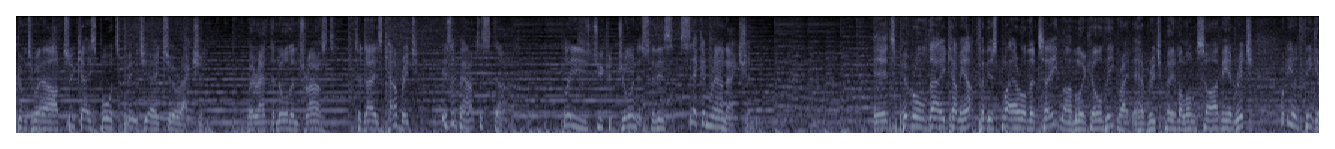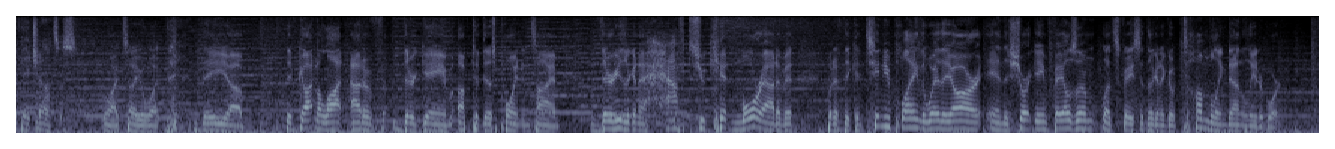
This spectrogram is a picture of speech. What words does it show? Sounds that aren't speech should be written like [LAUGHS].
Welcome to our 2K Sports PGA Tour action. We're at the Northern Trust. Today's coverage is about to start. Pleased you could join us for this second round action. It's a pivotal day coming up for this player on the team. I'm Luke Elvy. Great to have Rich Beem alongside me. And Rich, what do you think of their chances? Well, I tell you what, [LAUGHS] they uh, they've gotten a lot out of their game up to this point in time. They're either going to have to get more out of it, but if they continue playing the way they are and the short game fails them, let's face it, they're going to go tumbling down the leaderboard.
